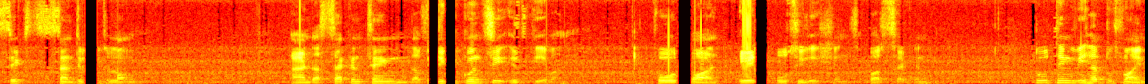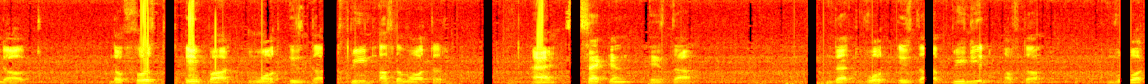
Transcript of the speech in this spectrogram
6 centimeter long and the second thing the frequency is given 4.8 oscillations per second. Two things we have to find out. The first A part what is the speed of the water and second is the that what is the period of the water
